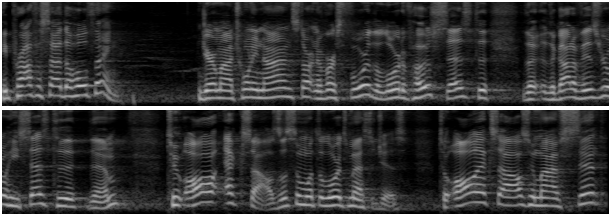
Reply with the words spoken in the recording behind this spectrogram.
He prophesied the whole thing. Jeremiah 29, starting in verse 4, the Lord of hosts says to the, the God of Israel, He says to them, To all exiles, listen what the Lord's message is. To all exiles whom I have sent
